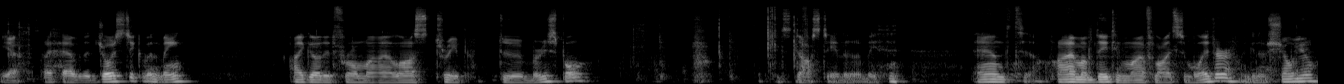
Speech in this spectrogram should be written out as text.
yeah, I have the joystick with me. I got it from my last trip to Brisbane. It's dusty a little bit. and I'm updating my flight simulator. I'm gonna show you.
